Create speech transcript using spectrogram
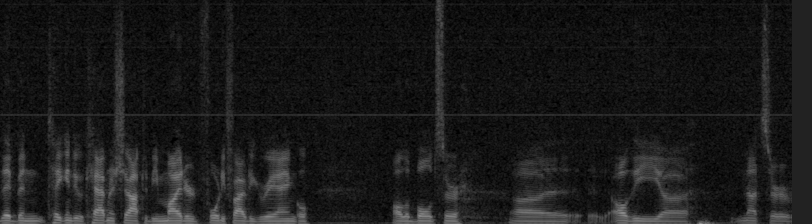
they've been taken to a cabinet shop to be mitered 45 degree angle. All the bolts are, uh, all the uh, nuts are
